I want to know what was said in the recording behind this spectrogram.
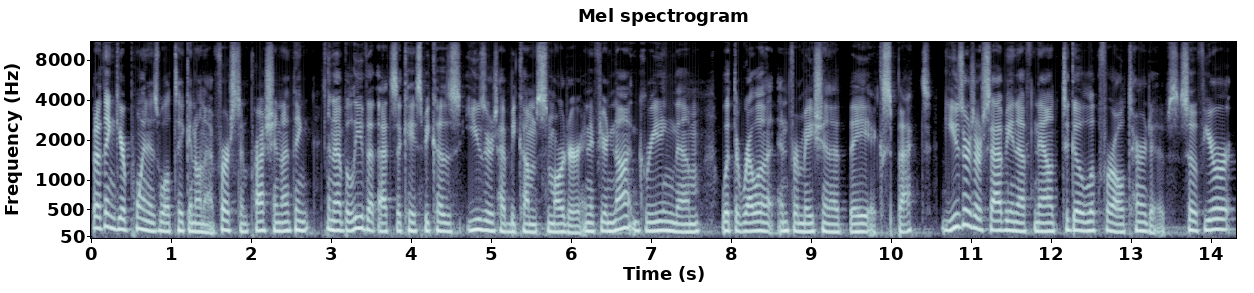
But I think your point is well taken on that first impression. I think, and I believe that that's the case because users have become smarter, and if you're not greeting them with the relevant information that they expect fact, users are savvy enough now to go look for alternatives. So if your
